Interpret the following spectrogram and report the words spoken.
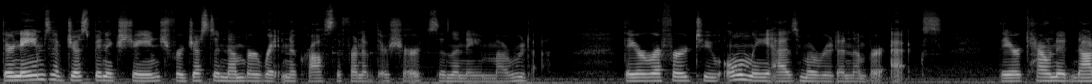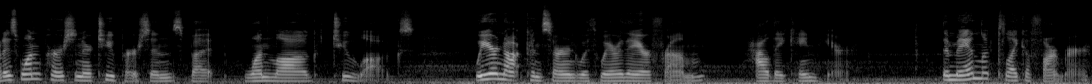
Their names have just been exchanged for just a number written across the front of their shirts and the name Maruta. They are referred to only as Maruta number X. They are counted not as one person or two persons, but one log, two logs. We are not concerned with where they are from, how they came here. The man looked like a farmer,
